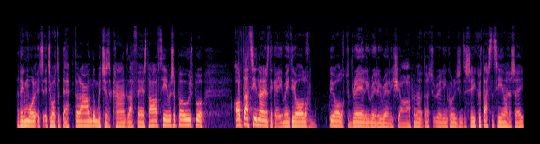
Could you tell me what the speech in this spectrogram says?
I think more it's it's about the depth around them, which is kind of that first half team, I suppose. But of that team that ends the game, mate, they all look they all looked really, really, really sharp, and that, that's really encouraging to see because that's the team, like I say.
